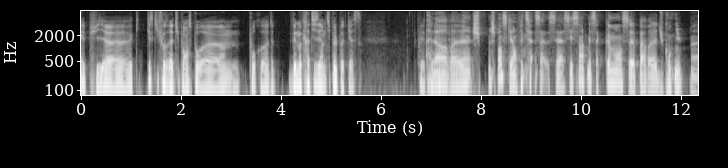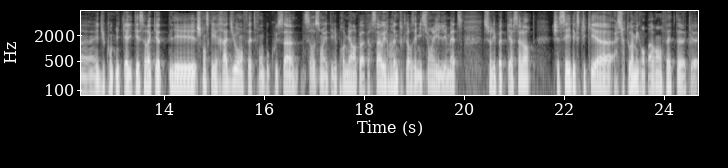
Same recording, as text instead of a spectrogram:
et puis, euh, qu'est-ce qu'il faudrait, tu penses, pour, euh, pour euh, démocratiser un petit peu le podcast? Alors, je, pense qu'en fait, c'est assez simple, mais ça commence par du contenu et du contenu de qualité. C'est vrai que les, je pense que les radios en fait font beaucoup ça. Ils ont été les premières un peu à faire ça, où ils reprennent toutes leurs émissions et ils les mettent sur les podcasts. Alors, j'essaye d'expliquer surtout à mes grands-parents en fait euh, que,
